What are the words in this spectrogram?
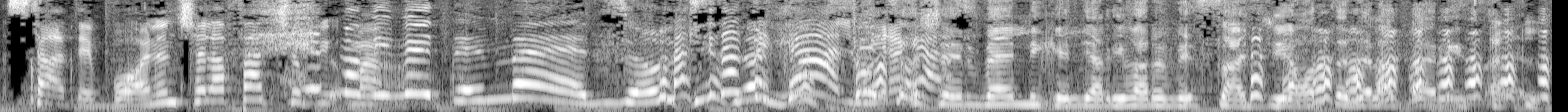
State buoni, non ce la faccio più. Non ma- mi mette in mezzo. Ma state calmi, Cosa ragazzi. cervelli che gli arrivano i messaggi hot della Parisella?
